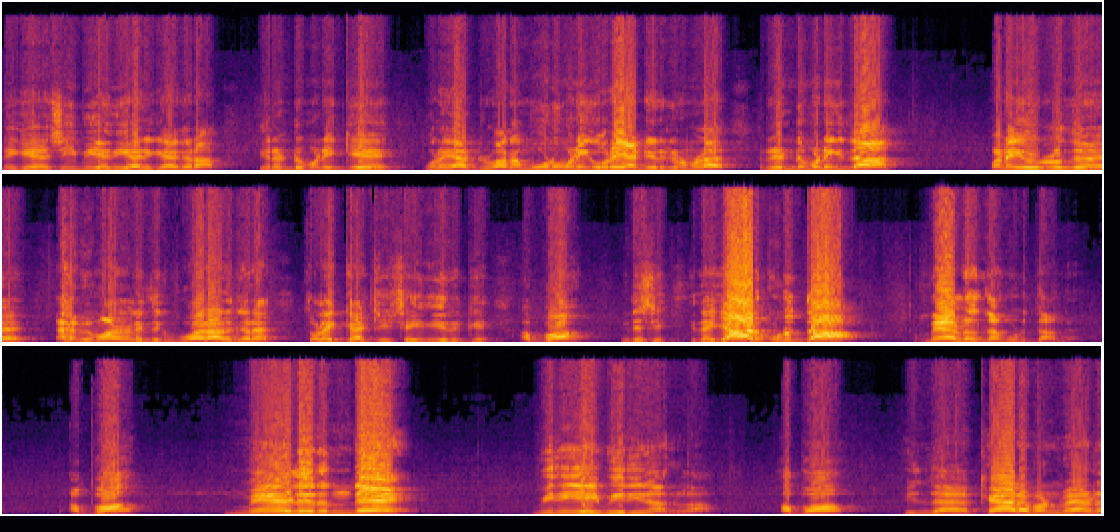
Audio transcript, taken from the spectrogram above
நீங்கள் சிபிஐ அதிகாரி கேட்குறான் இரண்டு மணிக்கு உரையாற்றுவார்? மூணு மணிக்கு உரையாற்றி இருக்கணும்ல. ரெண்டு மணிக்கு தான் பனையூர்லேருந்து விமான நிலையத்துக்கு போகிறாருங்கிற தொலைக்காட்சி செய்தி இருக்குது அப்போது இந்த இதை யார் கொடுத்தா? மேலிருந்து தான் கொடுத்தாங்க. அப்போது மேலிருந்தே விதியை மீறினார்களா? அப்போது இந்த கேரவன் வேன்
